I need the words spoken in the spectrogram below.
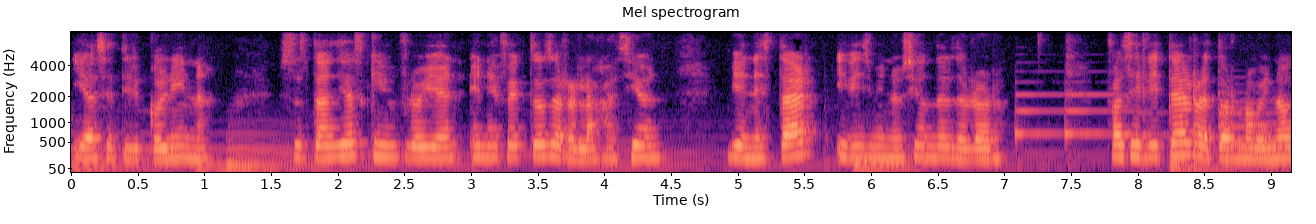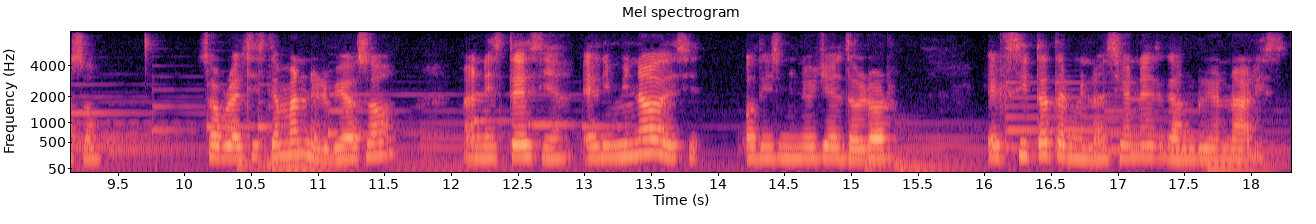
y acetilcolina, sustancias que influyen en efectos de relajación, bienestar y disminución del dolor. Facilita el retorno venoso. Sobre el sistema nervioso, anestesia, elimina o, disminuye el dolor. Excita terminaciones ganglionares.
